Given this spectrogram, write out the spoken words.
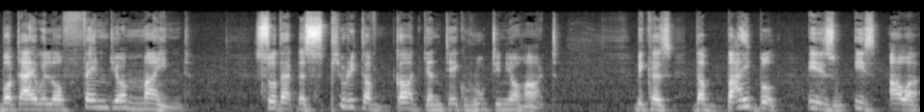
but I will offend your mind so that the Spirit of God can take root in your heart. Because the Bible is, is our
